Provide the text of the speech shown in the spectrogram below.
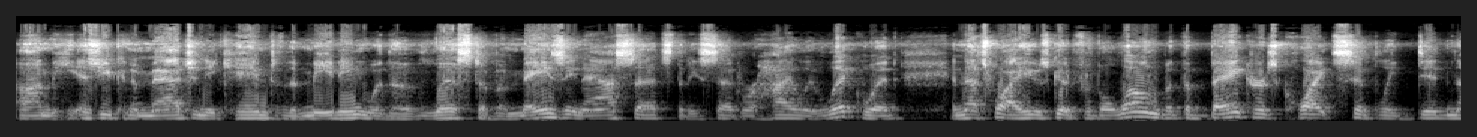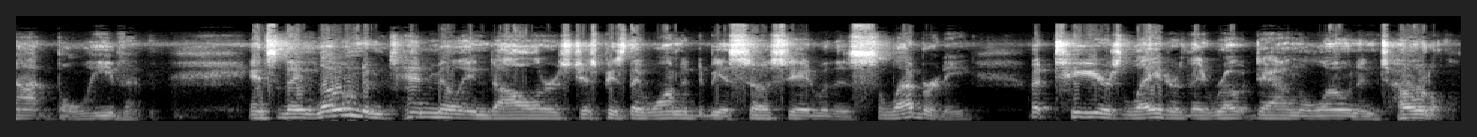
Um, he, as you can imagine, he came to the meeting with a list of amazing assets that he said were highly liquid, and that's why he was good for the loan. But the bankers quite simply did not believe him. And so they loaned him $10 million just because they wanted to be associated with his celebrity. But two years later, they wrote down the loan in total.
